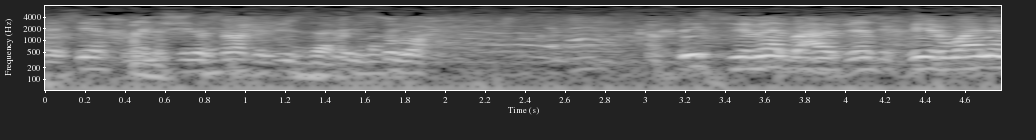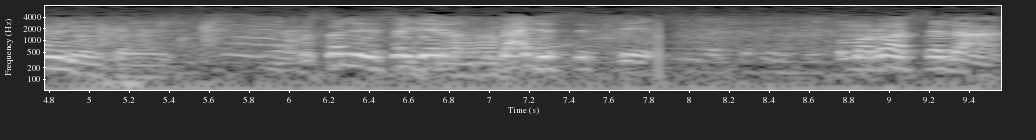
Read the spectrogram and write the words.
يا شيخ إذا صلاة الصبح أخذت الشباب أعرف ناس كثير وأنا منهم كمان. وصلي الفجر بعد الستة. ومرات سبعة.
